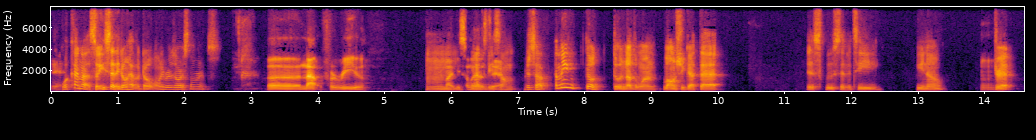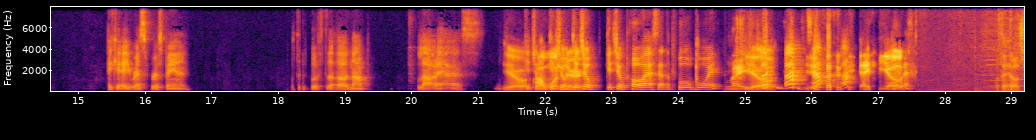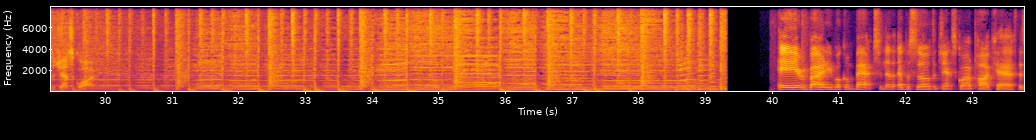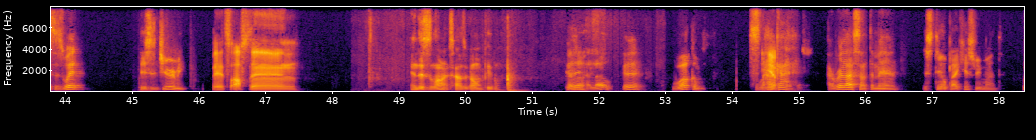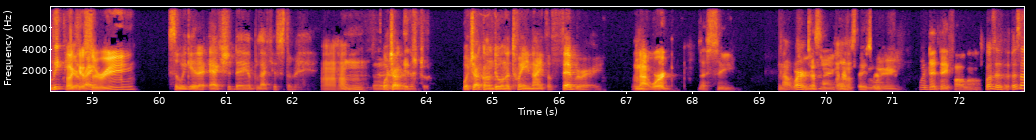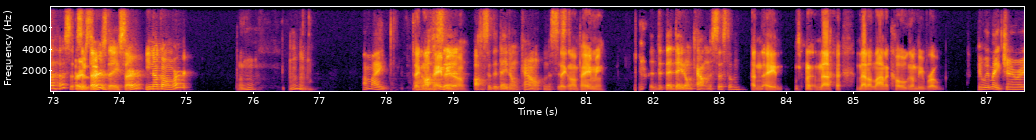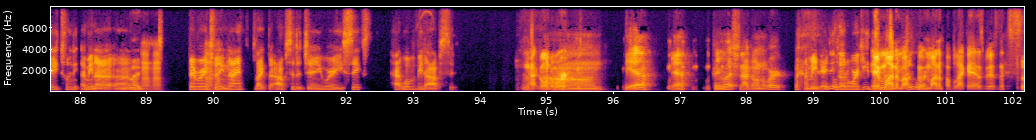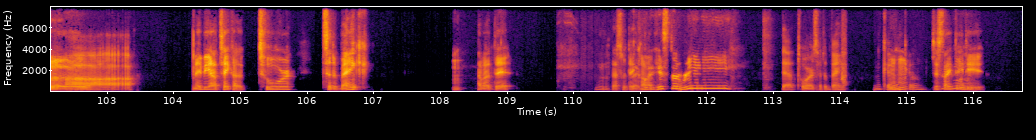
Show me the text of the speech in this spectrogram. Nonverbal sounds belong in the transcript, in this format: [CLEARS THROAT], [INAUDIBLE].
Yeah. What kind of? So you said they don't have adult only resorts, Lawrence? Uh, not for Rio. might be Mm, somewhere might else be there. some. Just a, I mean, go do another one. As long as you got that exclusivity, you know, Mhm. drip, aka wrist wristband with the, with the uh, non loud ass. Yo, Get I your get your get your get your poor ass at the pool, boy. Right. Yo, [LAUGHS] [LAUGHS] yo, hey, yo. What the hell is the Jant Squad? Hey everybody, welcome back to another episode of the Jant Squad podcast. This is Wit. This is Jeremy. It's Austin. And this is Lawrence. How's it going, people? Hello, Good, hello. good. Welcome. I Yep. got, I realized something, man. It's still Black History Month. Leap Black year, right? history. So we get an extra day of Black History. Uh-huh. Mm, What y'all- extra. What y'all gonna do on the 29th of February? Not work. Let's see. Not work. That's 29th a Thursday, too. February. When did that day fall on? What's it? It's a, it's a, it's a Thursday? Thursday, sir. You're not gonna work? Mhm. Mm. I might. They Oh, gonna Austin pay me said, though. Austin said that they don't count in the system. They system. gonna pay me. That, that day don't count in the system. And hey, [LAUGHS] not not a line of code gonna be broke. Can we make January 20? I mean, uh, um, Right. hmm February Mhm. 29th, like the opposite of January 6th? How, what would be the opposite? Not going to work. Um, yeah, yeah, [LAUGHS] pretty much not going to work. I mean, they didn't go to work either. They And minding my minding my black ass business. Uh, Uh, Maybe I'll take a tour to the bank. How about that? That's what they call it. history. yeah, towards to the bank. Okay, Mhm. okay. Just like they did.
